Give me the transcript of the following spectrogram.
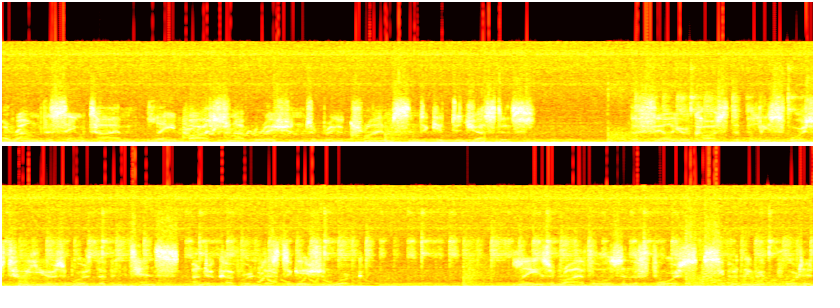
Around the same time, Lei botched an operation to bring a crime syndicate to justice. The failure cost the police force two years' worth of intense undercover investigation work. Lei's rivals in the force secretly reported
